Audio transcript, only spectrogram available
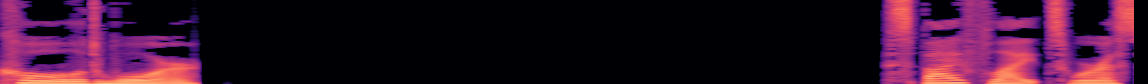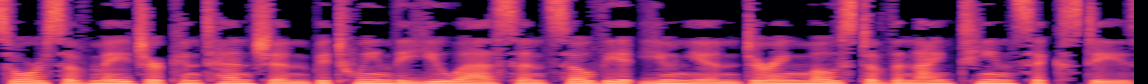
Cold War Spy flights were a source of major contention between the US and Soviet Union during most of the 1960s.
